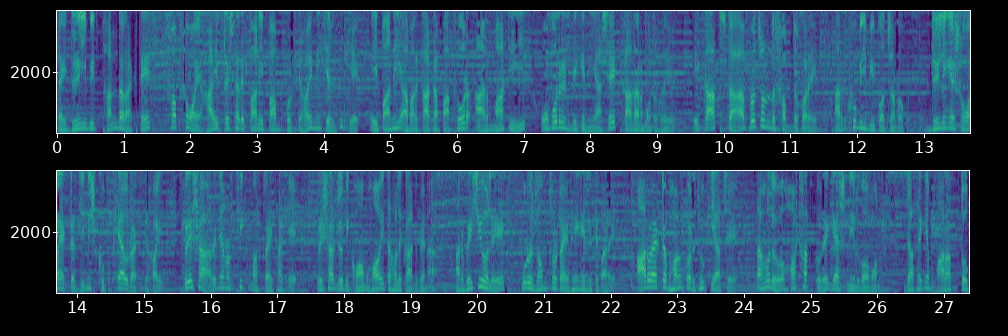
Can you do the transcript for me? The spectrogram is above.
তাই ড্রিল বিট ঠান্ডা রাখতে সবসময় হাই প্রেসারে পানি পাম্প করতে হয় নিচের দিকে। এই পানি আবার কাটা পাথর আর মাটি ওপরের দিকে নিয়ে আসে কাদার মতো হয়ে। এই কাজটা প্রচণ্ড শব্দ করে আর খুবই বিপজ্জনক। ড্রিলিং এর সময় একটা জিনিস খুব খেয়াল রাখতে হয়। প্রেসার যেন ঠিক মাত্রায় থাকে। প্রেসার যদি কম হয় তাহলে কাটবে না। আর বেশি হলে পুরো যন্ত্রটাই ভেঙে যেতে পারে। আরও একটা ভয়ঙ্কর ঝুঁকি আছে। তা হলো হঠাৎ করে গ্যাস নির্গমন, যা থেকে মারাত্মক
